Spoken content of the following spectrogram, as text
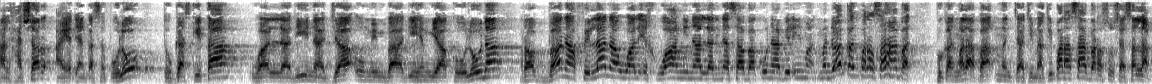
Al-Hasyr ayat yang ke-10, tugas kita walladina ja'u min ba'dihim yaquluna rabbana fil lana wal ikhwanina alladziina sabaquna bil iman. Mendoakan para sahabat, bukan malah Pak mencaci maki para sahabat Rasulullah SAW.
